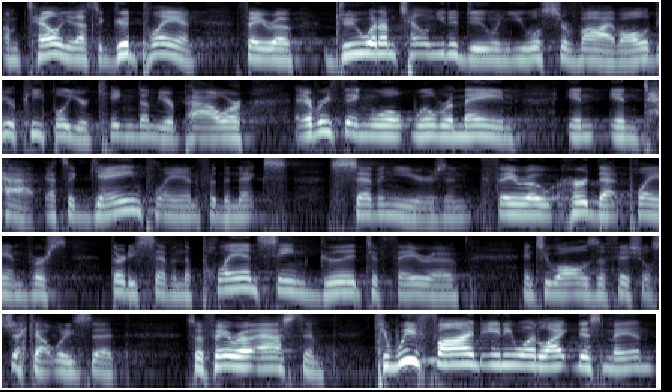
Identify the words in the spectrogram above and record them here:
I'm telling you, that's a good plan, Pharaoh. Do what I'm telling you to do, and you will survive. All of your people, your kingdom, your power, everything will, will remain in, intact. That's a game plan for the next seven years. And Pharaoh heard that plan, verse 37. The plan seemed good to Pharaoh and to all his officials. Check out what he said. So Pharaoh asked him, Can we find anyone like this man,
